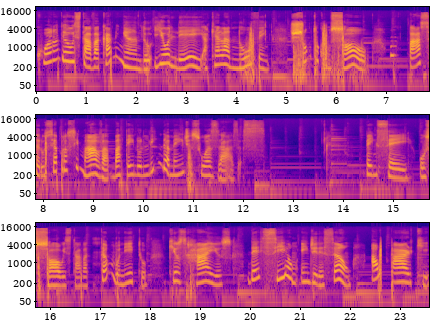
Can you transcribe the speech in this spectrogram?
Quando eu estava caminhando e olhei aquela nuvem junto com o sol, pássaro se aproximava, batendo lindamente suas asas. Pensei, o sol estava tão bonito que os raios desciam em direção ao parque,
